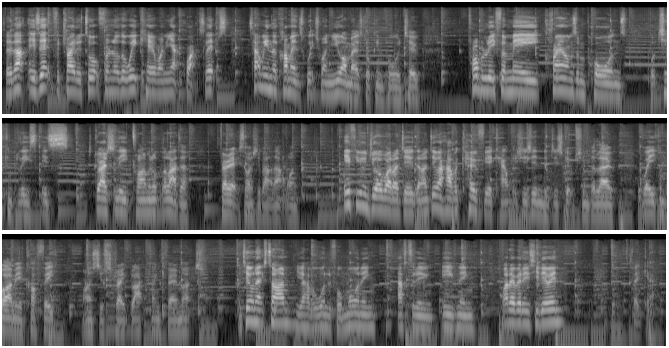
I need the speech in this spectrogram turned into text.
So that is it for Trailer Talk for another week here on Yak Wax Lips. Tell me in the comments which one you are most looking forward to. Probably for me, Crowns and Pawns, but Chicken Police is gradually climbing up the ladder. Very excited about that one. If you enjoy what I do, then I do have a Ko-fi account which is in the description below where you can buy me a coffee. Mine's just straight black, thank you very much. Until next time, you have a wonderful morning, afternoon, evening, whatever it is you're doing. Take care.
